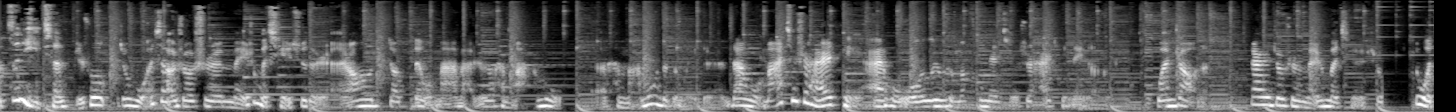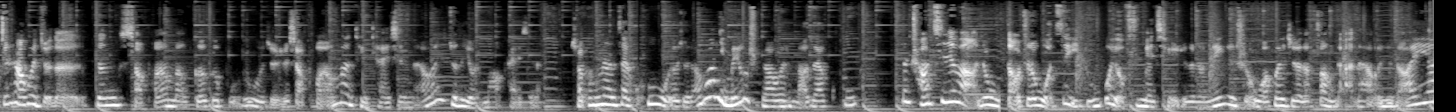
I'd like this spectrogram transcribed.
自己以前，比如说，就我小时候是没什么情绪的人，然后就被我妈吧，就是很麻木，呃，很麻木的这么一个人。但我妈其实还是挺爱护我，我有什么负面情绪还是挺那个挺关照的。但是就是没什么情绪，就我经常会觉得跟小朋友们格格不入，就是小朋友们挺开心的，我也觉得有什么好开心的。小朋友们在哭，我就觉得哇，你们又知道为什么要在哭？但长期以往就导致我自己如果有负面情绪的时候，那个时候我会觉得放大它，我觉得哎呀，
